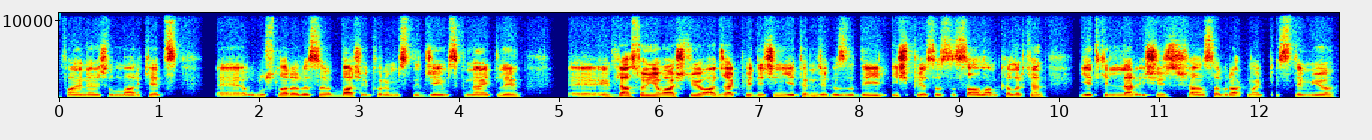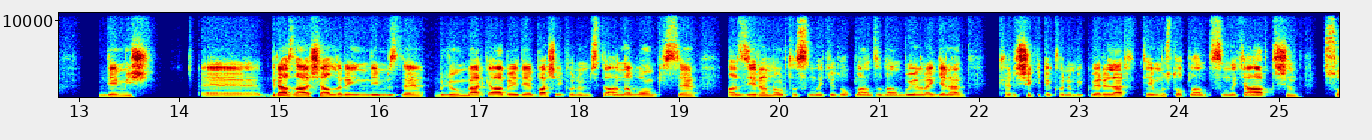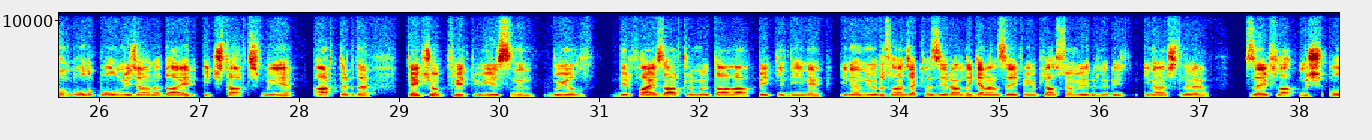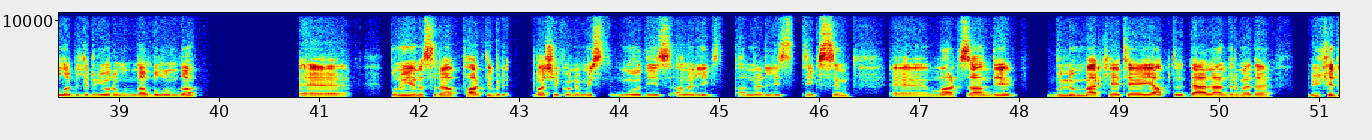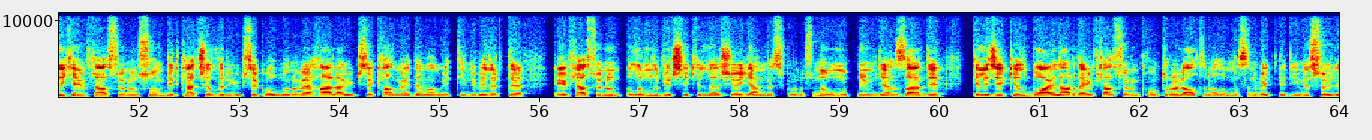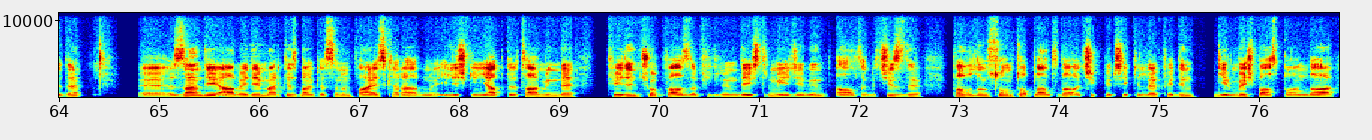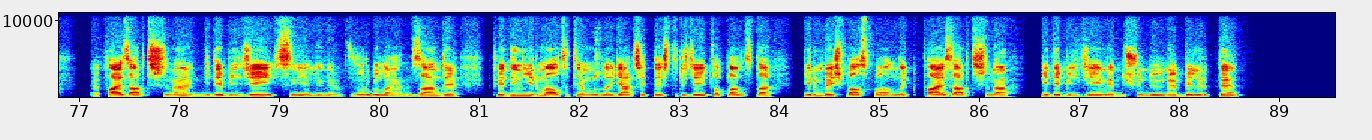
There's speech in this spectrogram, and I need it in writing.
Financial Markets e, uluslararası baş ekonomisti James Knightley e, enflasyon yavaşlıyor ancak Fed için yeterince hızlı değil. İş piyasası sağlam kalırken yetkililer işi şansa bırakmak istemiyor demiş. E, biraz aşağılara indiğimizde Bloomberg ABD baş ekonomisti Anna Wong ise Haziran ortasındaki toplantıdan bu yana gelen karışık ekonomik veriler Temmuz toplantısındaki artışın son olup olmayacağına dair iç tartışmayı arttırdı. Pek çok FED üyesinin bu yıl bir faiz artırımı daha beklediğine inanıyoruz. Ancak Haziran'da gelen zayıf enflasyon verileri inançları zayıflatmış olabilir yorumunda bulundu. Ee, bunun yanı sıra farklı bir baş ekonomist Moody's Analy- Analytics'in e, Mark Zandi Bloomberg HT'ye yaptığı değerlendirmede ülkedeki enflasyonun son birkaç yıldır yüksek olduğunu ve hala yüksek kalmaya devam ettiğini belirtti. Enflasyonun ılımlı bir şekilde aşağıya gelmesi konusunda umutluyum diyen Zandi, gelecek yıl bu aylarda enflasyonun kontrol altına alınmasını beklediğini söyledi. Ee, Zandi, ABD Merkez Bankası'nın faiz kararına ilişkin yaptığı tahminde Fed'in çok fazla fikrini değiştirmeyeceğinin altını çizdi. Powell'ın son toplantıda açık bir şekilde Fed'in 25 bas puan daha e, faiz artışına gidebileceği sinyalini vurgulayan Zandi, Fed'in 26 Temmuz'da gerçekleştireceği toplantıda 25 bas puanlık faiz artışına gidebileceğini düşündüğünü belirtti.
